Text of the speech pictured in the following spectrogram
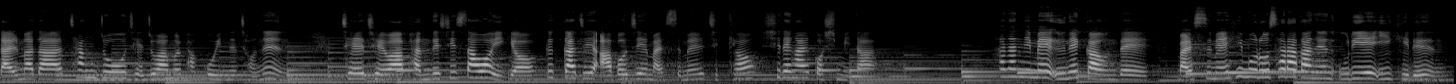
날마다 창조 제조함을 받고 있는 저는 제 죄와 반드시 싸워 이겨 끝까지 아버지의 말씀을 지켜 실행할 것입니다. 하나님의 은혜 가운데 말씀의 힘으로 살아가는 우리의 이 길은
